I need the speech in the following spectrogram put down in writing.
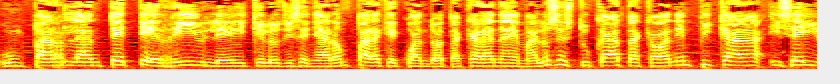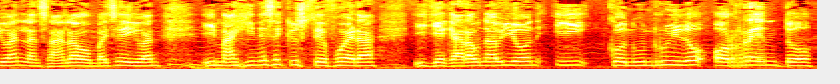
un parlante terrible y que los diseñaron para que cuando atacaran, además los Stuka atacaban en picada y se iban, lanzaban la bomba y se iban. Imagínese que usted fuera y llegara a un avión y con un ruido horrendo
